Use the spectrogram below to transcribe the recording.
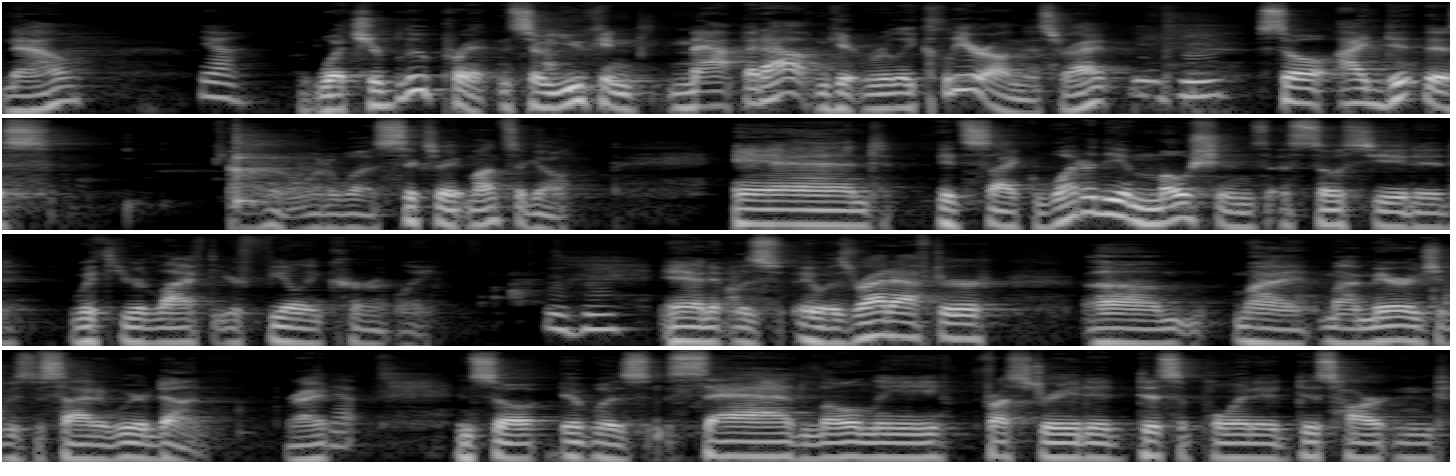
now? Yeah. What's your blueprint? And so you can map it out and get really clear on this, right? Mm-hmm. So I did this, I don't know what it was, six or eight months ago. And it's like, what are the emotions associated with your life that you're feeling currently? Mm-hmm. and it was it was right after um, my my marriage. It was decided we were done, right? Yep. And so it was sad, lonely, frustrated, disappointed, disheartened,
